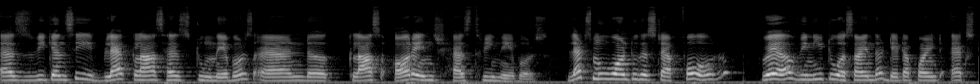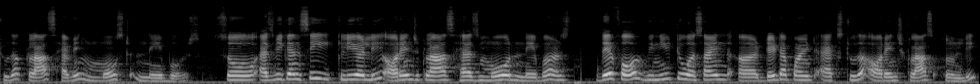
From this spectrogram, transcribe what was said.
as we can see black class has 2 neighbors and uh, class orange has 3 neighbors. Let's move on to the step 4 where we need to assign the data point x to the class having most neighbors. So as we can see clearly orange class has more neighbors therefore we need to assign uh, data point x to the orange class only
